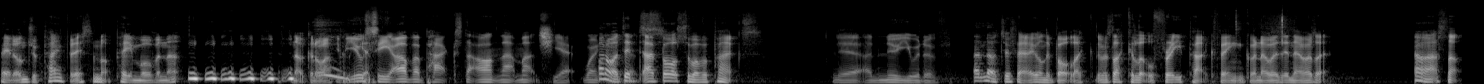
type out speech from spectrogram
I paid hundred pound for this. I'm not paying more than that. it's not going to happen. You'll again. see other packs that aren't that much yet. Won't Oh no, you? I did. I bought some other packs. Yeah, I knew you would have. Uh, no, to be fair, I only bought like there was like a little free pack thing when I was in there. I was like, oh, that's not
